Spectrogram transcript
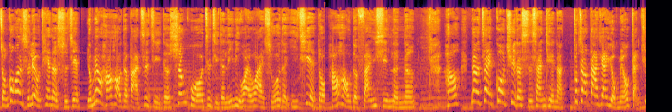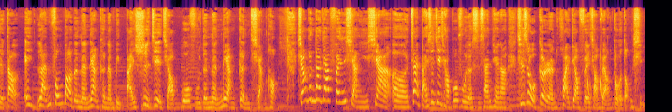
总共二十六天。的时间有没有好好的把自己的生活、自己的里里外外所有的一切都好好的翻新了呢？好，那在过去的十三天呢、啊，不知道大家有没有感觉到，哎，蓝风暴的能量可能比白世界桥波幅的能量更强哈？想要跟大家分享一下，呃，在白世界桥波幅的十三天呢、啊，其实我个人坏掉非常非常多东西，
